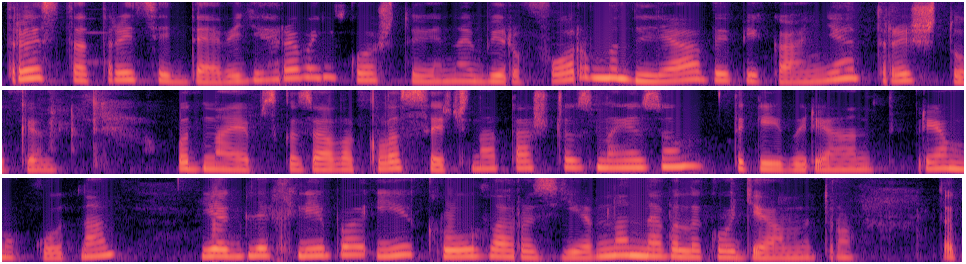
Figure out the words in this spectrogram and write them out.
339 гривень коштує набір форм для випікання 3 штуки. Одна, я б сказала, класична, та що знизу. Такий варіант прямокутна, як для хліба, і кругла роз'ємна невеликого діаметру. Так,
